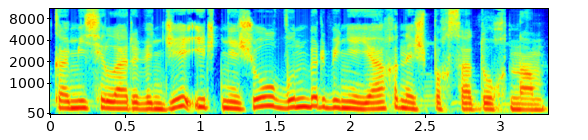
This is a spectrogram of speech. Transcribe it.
комиссиялары венже иртне жол вун бірбене яхын эш пықса духна.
